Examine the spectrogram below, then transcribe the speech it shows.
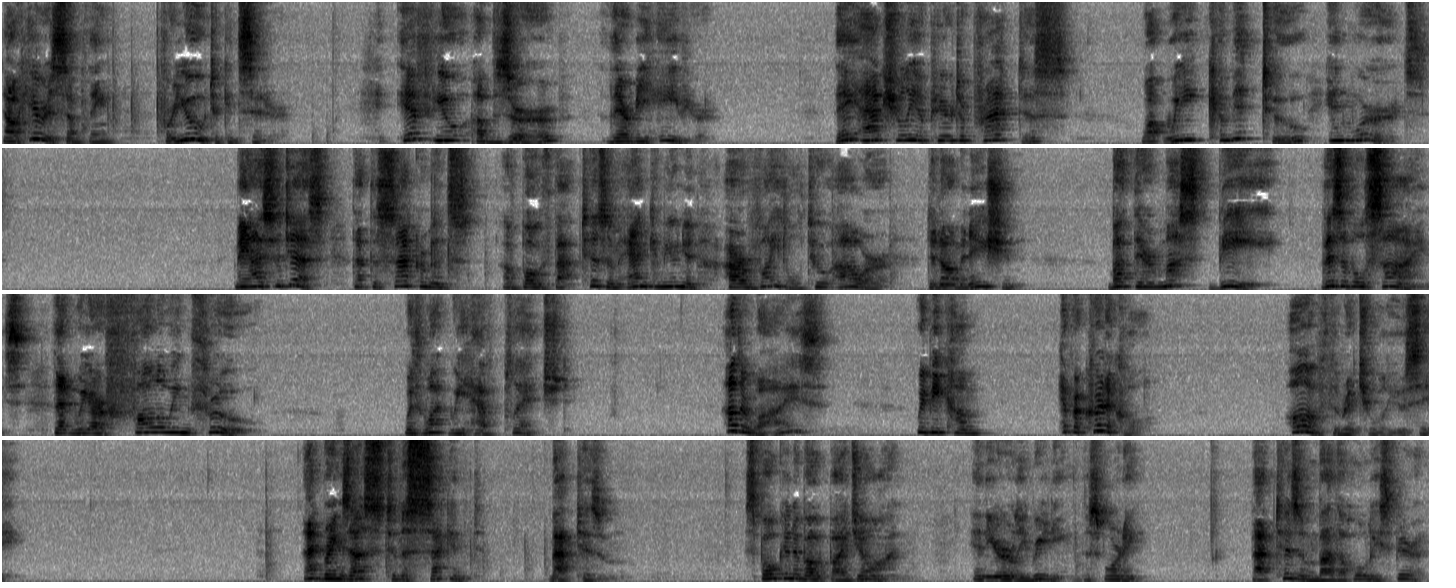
Now, here is something for you to consider. If you observe their behavior, they actually appear to practice what we commit to in words. May I suggest that the sacraments of both baptism and communion are vital to our denomination, but there must be visible signs that we are following through with what we have pledged. Otherwise, we become hypocritical of the ritual, you see. That brings us to the second baptism, spoken about by John in the early reading this morning. baptism by the Holy Spirit.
